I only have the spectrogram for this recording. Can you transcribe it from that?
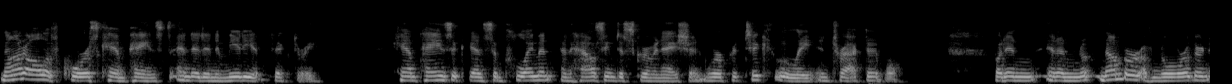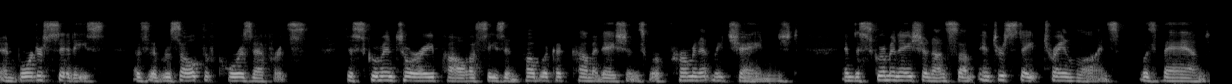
Not all of CORE's campaigns ended in immediate victory. Campaigns against employment and housing discrimination were particularly intractable. But in, in a number of northern and border cities, as a result of CORE's efforts, discriminatory policies in public accommodations were permanently changed, and discrimination on some interstate train lines was banned.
